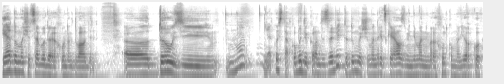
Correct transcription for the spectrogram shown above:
Я думаю, що це буде рахунок 2-1. Е, друзі, ну, якось так. Обидві команди заб'ють, то думаю, що мадридський Реал з мінімальним рахунком Мальорку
